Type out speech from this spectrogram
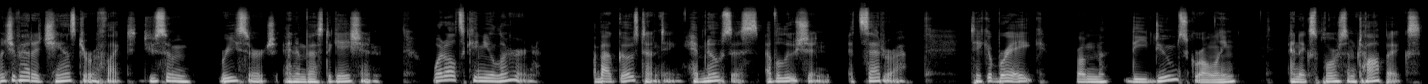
Once you've had a chance to reflect, do some research and investigation. What else can you learn about ghost hunting, hypnosis, evolution, etc.? Take a break from the doom scrolling and explore some topics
